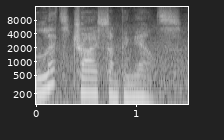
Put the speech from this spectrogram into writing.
Let's try something else.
